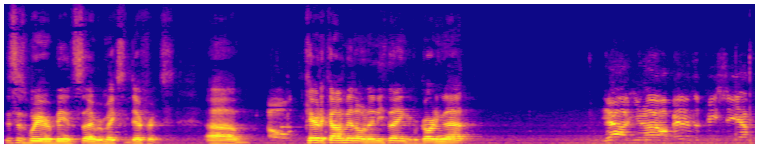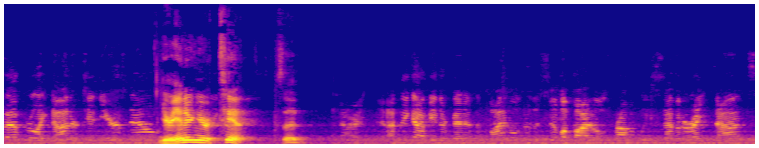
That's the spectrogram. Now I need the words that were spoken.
this is where being sober makes a difference. Um, Oh, care to comment on anything regarding that? yeah, you know, I've been in the PCFF for like nine or ten years now. You're entering your tenth, so All right, and I think I've either been in the finals or the semifinals probably seven or eight times,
